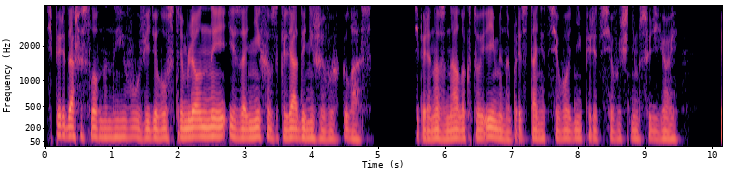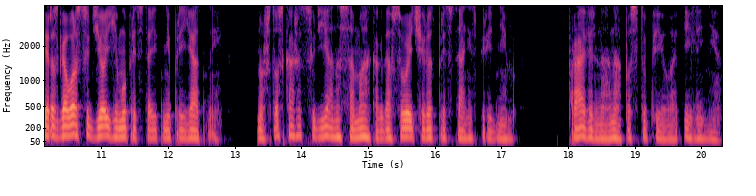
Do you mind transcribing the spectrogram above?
Теперь Даша словно наяву видела устремленные из-за них взгляды неживых глаз. Теперь она знала, кто именно предстанет сегодня перед Всевышним Судьей — и разговор с судьей ему предстоит неприятный. Но что скажет судья она сама, когда в свой черед предстанет перед ним? Правильно она поступила или нет?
